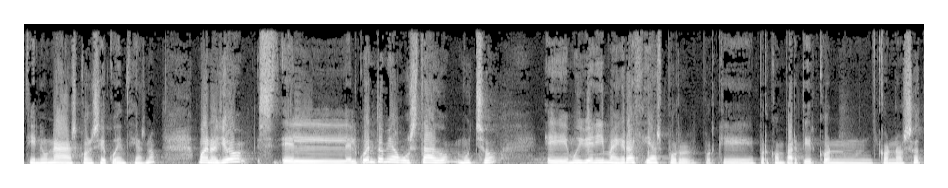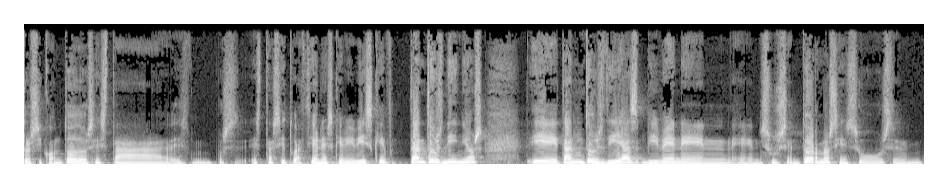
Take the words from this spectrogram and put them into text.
tiene unas consecuencias, ¿no? Bueno, yo, el, el cuento me ha gustado mucho. Eh, muy bien, Ima, y gracias por, porque, por compartir con, con nosotros y con todos esta, es- pues, estas situaciones que vivís, que tantos niños, eh, tantos días viven en, en sus entornos y en sus, en,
